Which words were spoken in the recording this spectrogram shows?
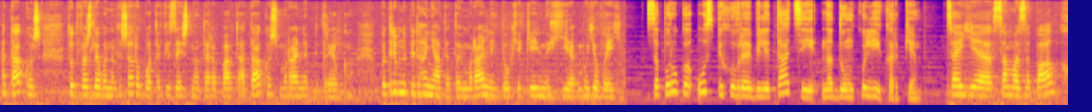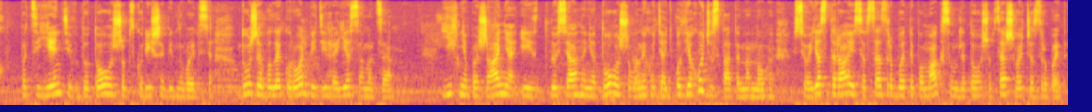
А також тут важлива не лише робота фізичного терапевта, а також моральна підтримка. Потрібно підганяти той моральний дух, який в них є, бойовий. Запорука успіху в реабілітації, на думку лікарки. Це є саме запал пацієнтів до того, щоб скоріше відновитися. Дуже велику роль відіграє саме це. Їхнє бажання і досягнення того, що вони хочуть. От я хочу стати на ноги. Все, я стараюся все зробити по максимуму для того, щоб все швидше зробити.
